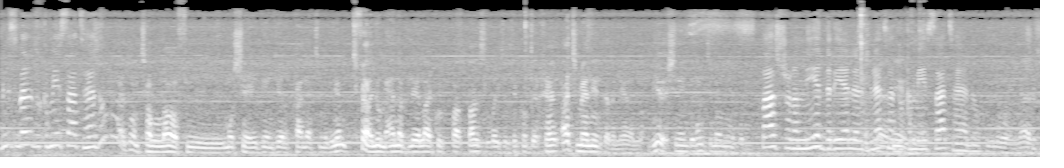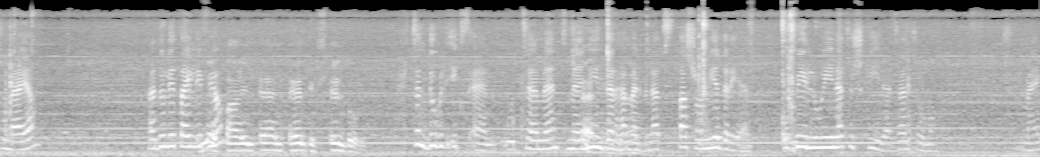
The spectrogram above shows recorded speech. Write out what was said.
بالنسبة للقميصات هادو؟ هادو نتهلاو في المشاهدين ديال قناة مريم تفاعلوا معنا ب les likes وال partage الله يجزيكم بخير آه 80 درهم يلا 120 درهم 80 درهم. 1600 ريال البنات هاد 80 القميصات هادو. شوفوا معايا. هادو les tailles لي فيهم؟ taille M L XL double حتى ال double XL والثمن 80 درهم البنات 1600 ريال وفيه اللوينات وشكيلات ها انتوما شوفوا معايا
